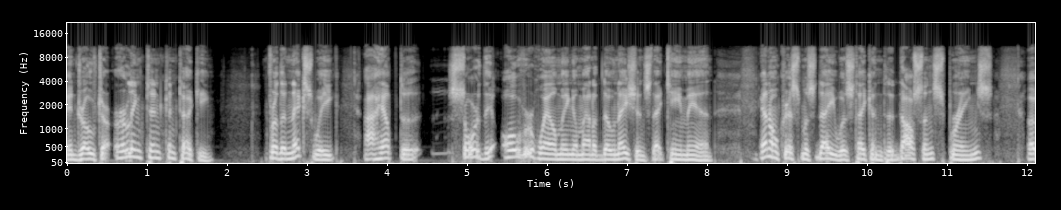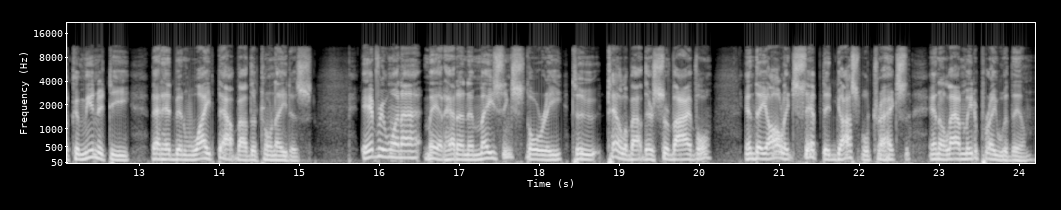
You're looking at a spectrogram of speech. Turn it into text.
and drove to Arlington, Kentucky. For the next week, I helped to sort the overwhelming amount of donations that came in. And on Christmas Day was taken to Dawson Springs, a community that had been wiped out by the tornadoes. Everyone I met had an amazing story to tell about their survival and they all accepted gospel tracts and allowed me to pray with them.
